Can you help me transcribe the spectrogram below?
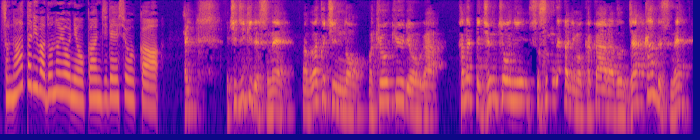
そのあたりはどのようにお感じでしょうか？はい、一時期ですね、あのワクチンの供給量がかなり順調に進んでたにもかかわらず、若干ですね、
